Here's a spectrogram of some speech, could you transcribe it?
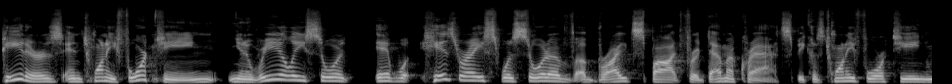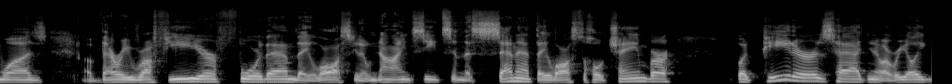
Peters in 2014, you know, really sort it his race was sort of a bright spot for Democrats because 2014 was a very rough year for them. They lost, you know, nine seats in the Senate. They lost the whole chamber. But Peters had, you know, a really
